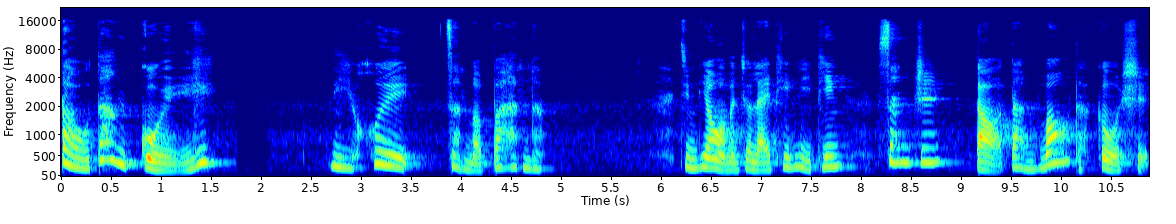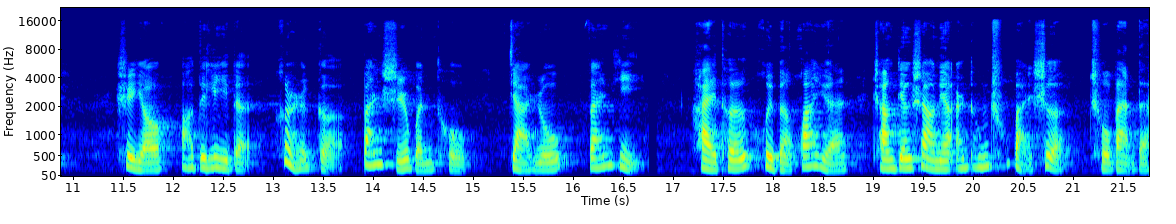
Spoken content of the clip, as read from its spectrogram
捣蛋鬼，你会怎么办呢？今天我们就来听一听三只捣蛋猫的故事，是由奥地利的赫尔格·班什文图，假如翻译，海豚绘本花园长江少年儿童出版社出版的。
